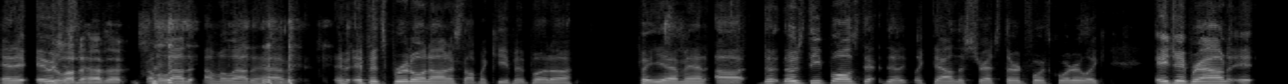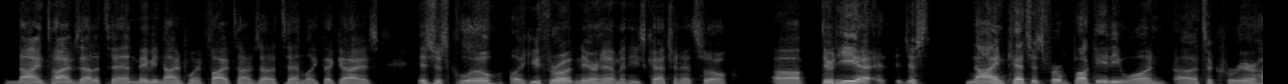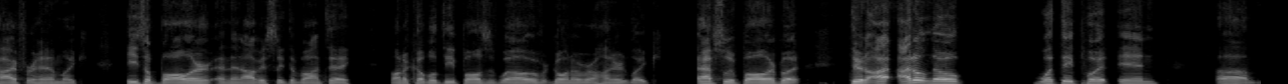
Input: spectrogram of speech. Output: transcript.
and it, it You're was allowed just, to have that. I'm allowed. To, I'm allowed to have it. if, if it's brutal and honest, I'm gonna keep it. But uh, but yeah, man. Uh, th- those deep balls, the, the like down the stretch, third, fourth quarter, like AJ Brown, it nine times out of ten, maybe nine point five times out of ten, like that guy is is just glue. Like you throw it near him and he's catching it. So, uh, dude, he uh, just nine catches for a buck eighty one. Uh, it's a career high for him. Like he's a baller. And then obviously Devontae on a couple deep balls as well, over going over hundred, like absolute baller. But dude, I I don't know what they put in. Um,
